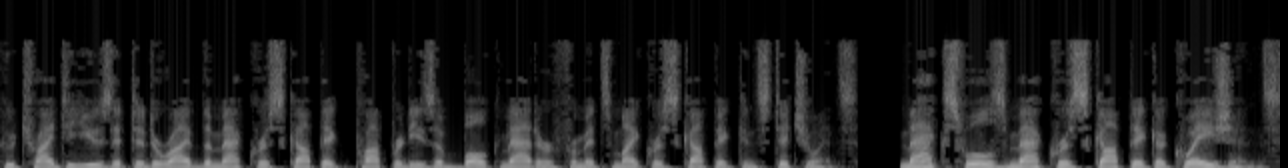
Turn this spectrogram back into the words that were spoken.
who tried to use it to derive the macroscopic properties of bulk matter from its microscopic constituents. Maxwell's macroscopic equations,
